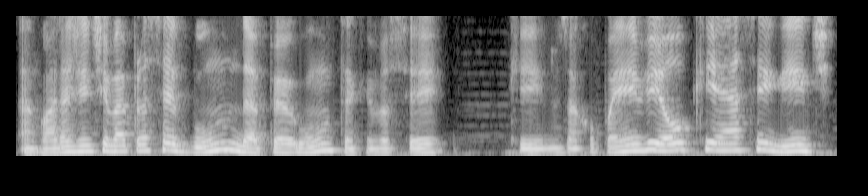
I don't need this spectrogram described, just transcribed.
Agora a gente vai para a segunda pergunta que você que nos acompanha enviou, que é a seguinte:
